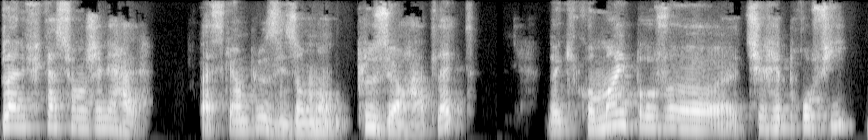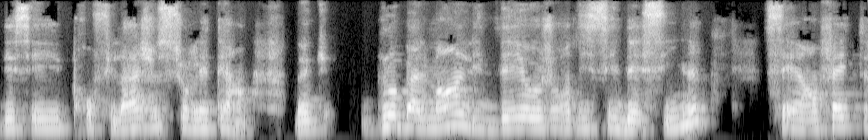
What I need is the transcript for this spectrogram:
planification générale. Parce qu'en plus, ils en ont plusieurs athlètes. Donc, comment ils peuvent euh, tirer profit de ces profilages sur les terrains? Donc, globalement, l'idée aujourd'hui s'y dessine. C'est en fait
